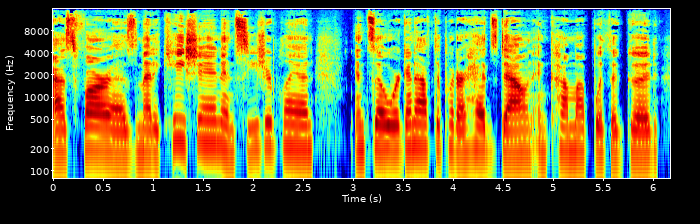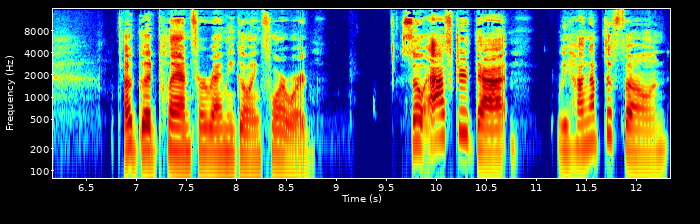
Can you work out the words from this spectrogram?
as far as medication and seizure plan. And so we're going to have to put our heads down and come up with a good, a good plan for Remy going forward. So after that, we hung up the phone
